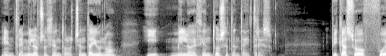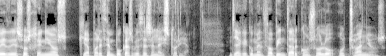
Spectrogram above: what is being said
entre 1881 y 1973. Picasso fue de esos genios que aparecen pocas veces en la historia, ya que comenzó a pintar con solo ocho años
